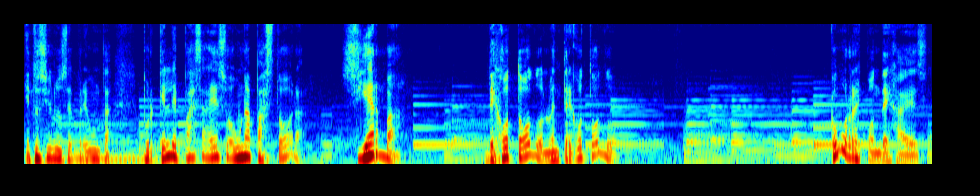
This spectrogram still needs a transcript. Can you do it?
Entonces uno se pregunta, ¿por qué le pasa eso a una pastora? Sierva. Dejó todo, lo entregó todo. ¿Cómo respondes a eso?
